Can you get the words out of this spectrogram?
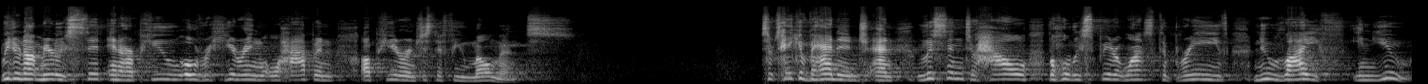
we do not merely sit in our pew overhearing what will happen up here in just a few moments. So take advantage and listen to how the Holy Spirit wants to breathe new life in you.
